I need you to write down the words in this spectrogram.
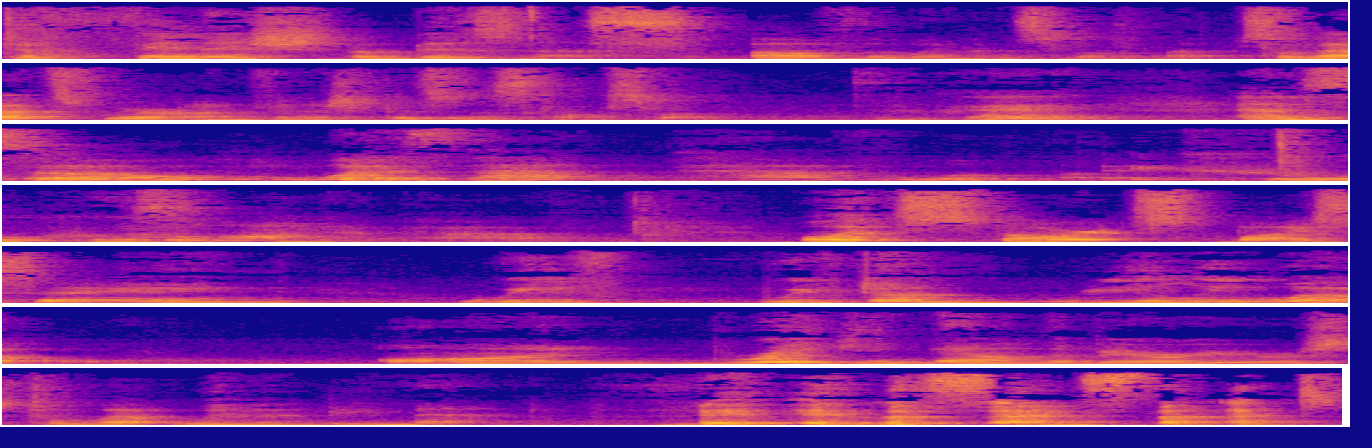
to finish the business of the women's movement. So that's where unfinished business comes from. Okay. And so, what does that path look like? Who who's along that path? Well, it starts by saying we've we've done really well on breaking down the barriers to let women be men. In the sense that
